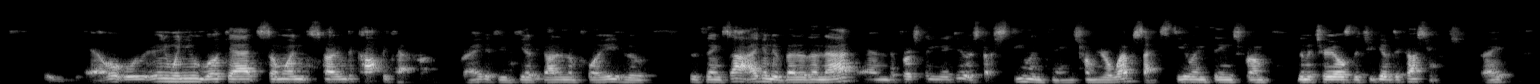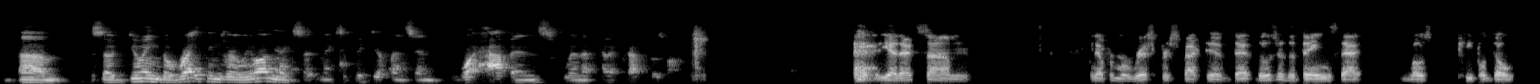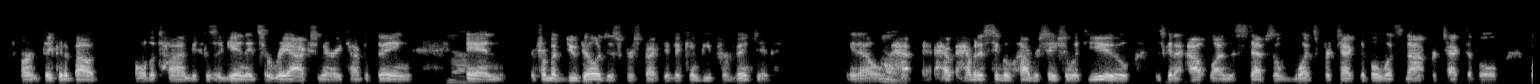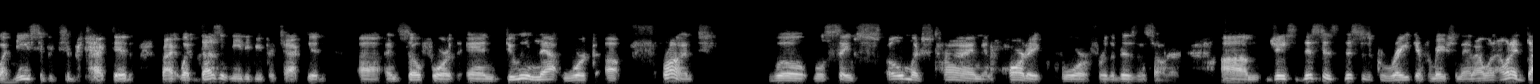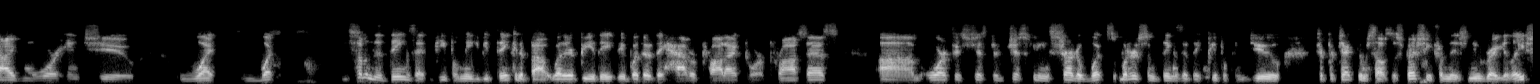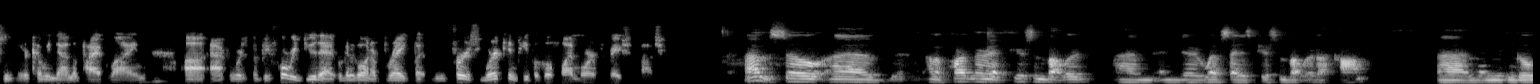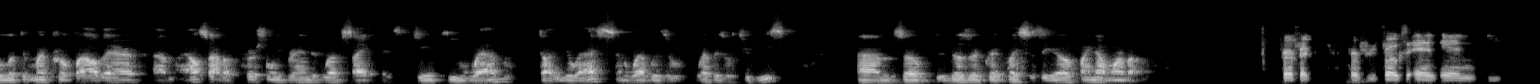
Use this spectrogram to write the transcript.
and when you look at someone starting to copycat from right? If you've got an employee who who thinks, ah, I can do better than that. And the first thing they do is start stealing things from your website, stealing things from the materials that you give to customers, right? Um, so doing the right things early on makes it makes a big difference in what happens when that kind of crap goes on. Yeah, that's um, you know, from a risk perspective, that those are the things that most people don't aren't thinking about all the time because again, it's a reactionary type of thing, yeah. and from a due diligence perspective, it can be prevented. You know, yeah. ha- having a single conversation with you is going to outline the steps of what's protectable, what's not protectable, what needs to be protected, right? What doesn't need to be protected, uh, and so forth. And doing that work up front will will save so much time and heartache for for the business owner. Um, Jason, this is this is great information, and I want I want to dive more into what what some of the things that people need to be thinking about, whether it be they, whether they have a product or a process, um, or if it's just they're just getting started. What's what are some things that they, people can do to protect themselves, especially from these new regulations that are coming down the pipeline uh, afterwards? But before we do that, we're going to go on a break. But first, where can people go find more information about you? Um, so uh, I'm a partner at Pearson Butler, um, and their website is pearsonbutler.com. Um, and you can go look at my profile there. Um, I also have a personally branded website that's jpwebb.us, and Webb is Webb is with two B's. Um, so those are great places to go find out more about. Perfect, perfect, folks, and and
